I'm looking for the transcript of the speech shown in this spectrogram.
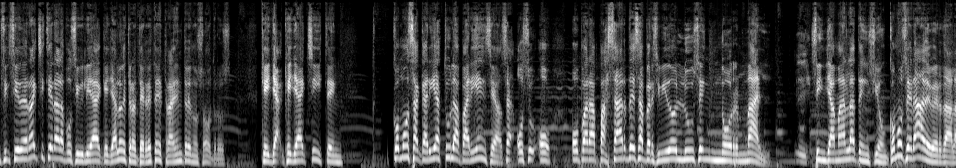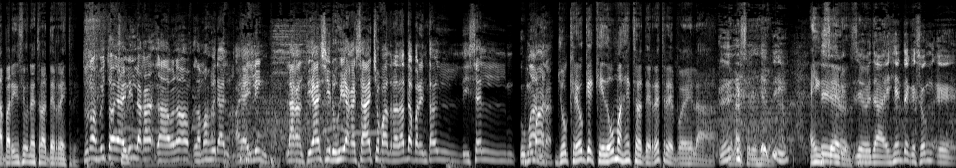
si, si de verdad existiera la posibilidad de que ya los extraterrestres están entre nosotros, que ya, que ya existen, ¿cómo sacarías tú la apariencia? O sea, o, su- o, o para pasar desapercibido lucen normal. Sin llamar la atención. ¿Cómo será de verdad la apariencia de un extraterrestre? Tú no has visto a Yailin, la, ca- la, la- la más viral, a Yailin, la cantidad de cirugía que se ha hecho para tratar de aparentar y ser Humana. humana. Yo creo que quedó más extraterrestre después de la, de la cirugía. Sí. En Sí, serio. De, de verdad, hay gente que son. eh,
